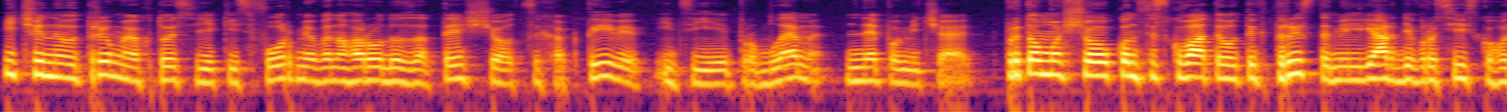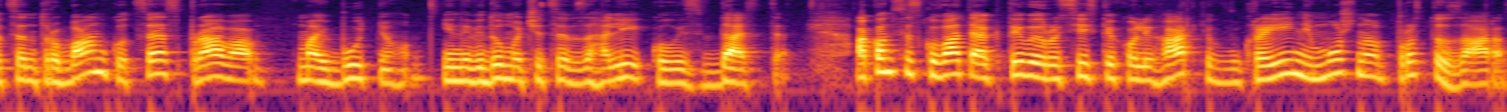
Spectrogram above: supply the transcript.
і чи не отримує хтось в якійсь формі винагороду за те, що цих активів і цієї проблеми не помічають. При тому, що конфіскувати отих 300 мільярдів російського центробанку це справа майбутнього, і невідомо, чи це взагалі колись вдасться. А конфіскувати активи російських олігархів в Україні можна просто зараз.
